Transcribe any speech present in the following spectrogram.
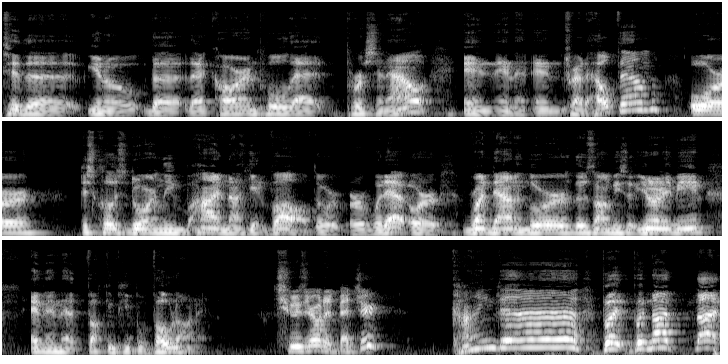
to the you know the that car and pull that person out and and and try to help them or just close the door and leave them behind not get involved or or whatever or run down and lure the zombies you know what i mean and then that fucking people vote on it Choose your own adventure. Kinda but but not not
